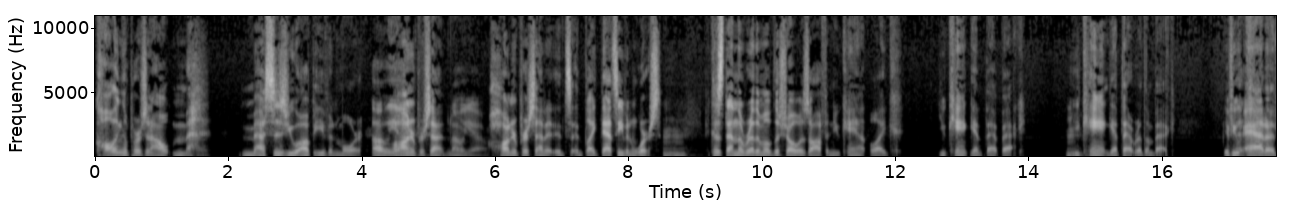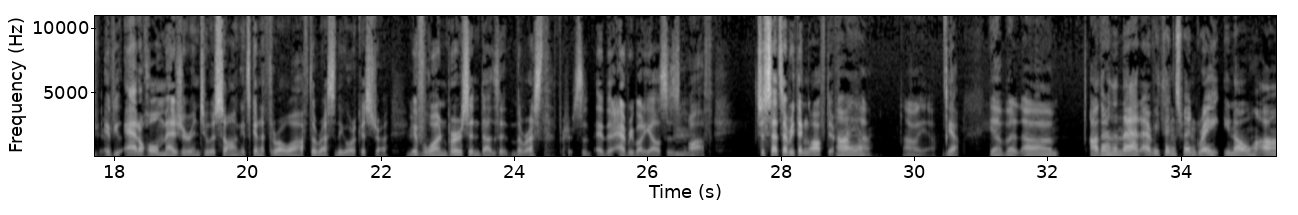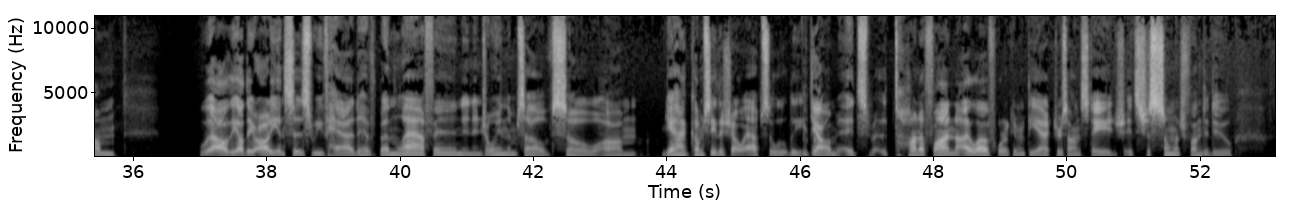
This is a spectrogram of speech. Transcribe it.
Calling a person out me- messes you up even more. Oh yeah, hundred percent, Oh yeah, hundred percent. It's like that's even worse mm-hmm. because then the rhythm of the show is off, and you can't like you can't get that back. You can't get that rhythm back. If you Mm-hmm. That's add a true. if you add a whole measure into a song, it's going to throw off the rest of the orchestra. Mm-hmm. If one person does it, and the rest of the person, everybody else is off. Just sets everything off different. oh yeah, oh yeah, yeah, yeah. But um, other than that, everything's been great. You know, um, all the other audiences we've had have been laughing and enjoying themselves. So um, yeah, come see the show. Absolutely. Yeah. um, it's a ton of fun. I love working with the actors on stage. It's just so much fun to do.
